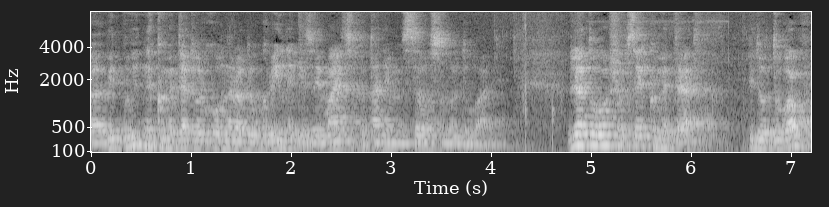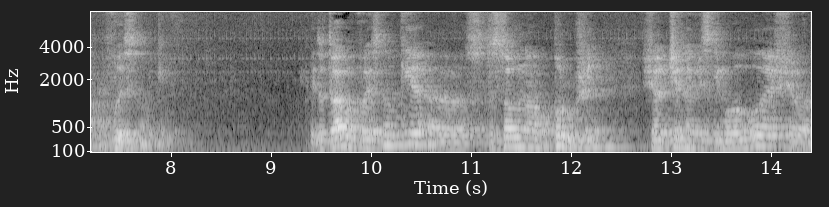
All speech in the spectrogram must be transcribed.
Е, Відповідний комітет Верховної Ради України, який займається питанням місцевого самоврядування. Для того, щоб цей комітет підготував висновки. Підготував висновки е, стосовно порушень, що чинним міським головою, що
